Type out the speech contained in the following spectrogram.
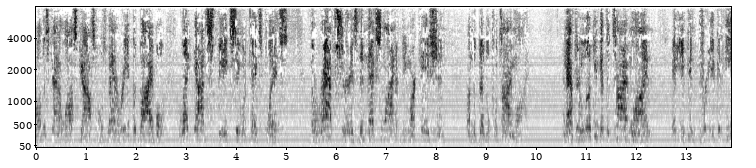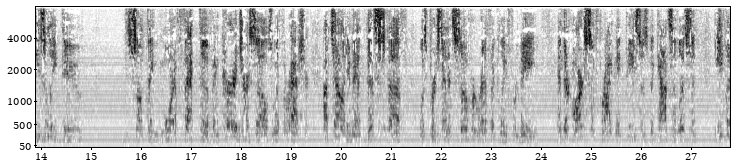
all this kind of lost gospels. Man, read the Bible, let God speak, see what takes place. The rapture is the next line of demarcation on the biblical timeline. And after looking at the timeline, you can you can easily do something more effective, encourage ourselves with the rapture. I'm telling you, man, this stuff was presented so horrifically for me. And there are some frightening pieces, but God said, listen, even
